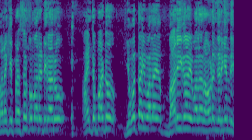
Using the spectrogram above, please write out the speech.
మనకి ప్రసన్న కుమార్ రెడ్డి గారు ఆయనతో పాటు యువత ఇవాళ భారీగా ఇవాళ రావడం జరిగింది.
